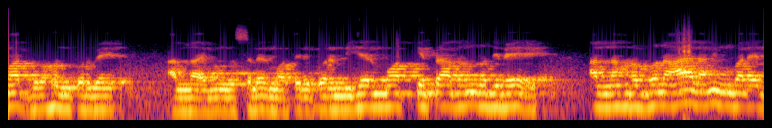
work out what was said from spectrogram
মত গ্রহণ করবে। আল্লাহ এবং রসুলের মতের উপর নিজের মতকে প্রাধান্য দিবে। আল্লাহ রব্বুল বলেন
